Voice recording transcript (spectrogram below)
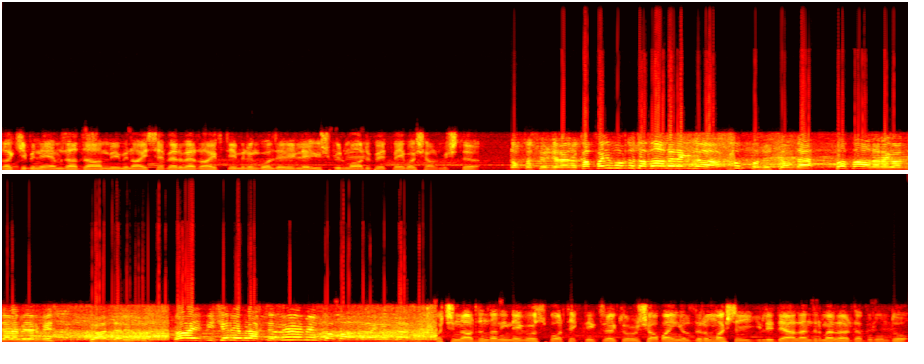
rakibini Emre Dağ, Mümin Aysever ve Raif Demir'in golleriyle 3-1 mağlup etmeyi başarmıştı. Nokta sürücüler kafayı vurdu top ağlara gidiyor. Bu pozisyonda top ağlara gönderebilir miyiz? Gönderiyor. Raif içeriye bıraktı. Mümin top ağlara gönderdi. Maçın ardından İnegöl Spor Teknik Direktörü Şaban Yıldırım maçla ilgili değerlendirmelerde bulundu.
